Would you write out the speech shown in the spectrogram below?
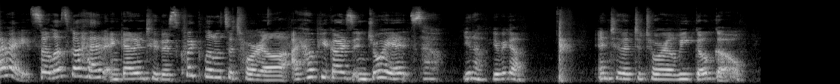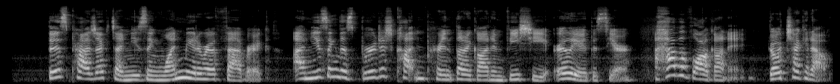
Alright, so let's go ahead and get into this quick little tutorial. I hope you guys enjoy it, so, you know, here we go. Into the tutorial we go go. This project I'm using 1 meter of fabric. I'm using this British cotton print that I got in Vichy earlier this year. I have a vlog on it. Go check it out.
